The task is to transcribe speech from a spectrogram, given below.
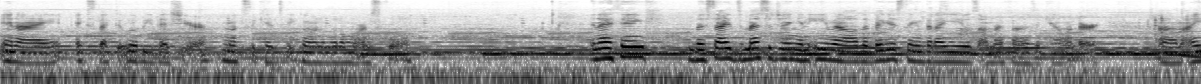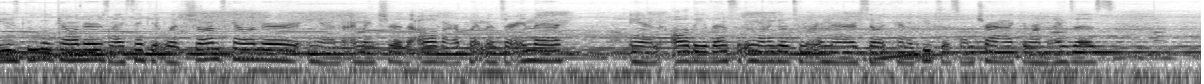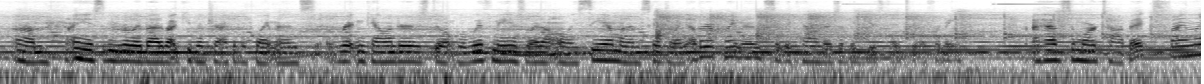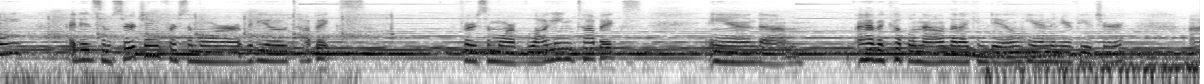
and I expect it will be this year once the kids get going a little more in school. And I think besides messaging and email, the biggest thing that I use on my phone is a calendar. Um, I use Google Calendars and I sync it with Sean's calendar, and I make sure that all of our appointments are in there and all the events that we want to go to are in there, so it kind of keeps us on track and reminds us. Um, I used to be really bad about keeping track of appointments. Written calendars don't go with me, so I don't always see them when I'm scheduling other appointments, so the calendar is a big useful tool for me. I have some more topics finally. I did some searching for some more video topics, for some more vlogging topics, and um, I have a couple now that I can do here in the near future.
